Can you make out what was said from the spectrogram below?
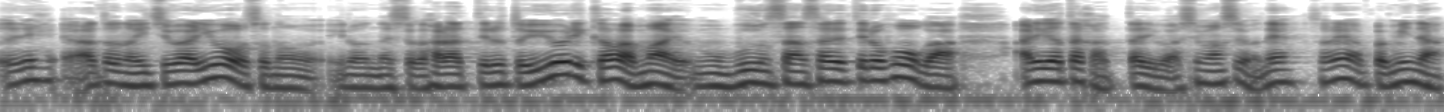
ね、あとの1割をそのいろんな人が払ってるというよりかは、まあ、もう分散されてる方がありがたかったりはしますよね。それはやっぱみんな、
